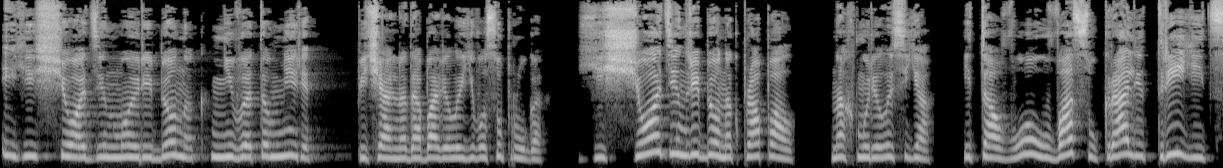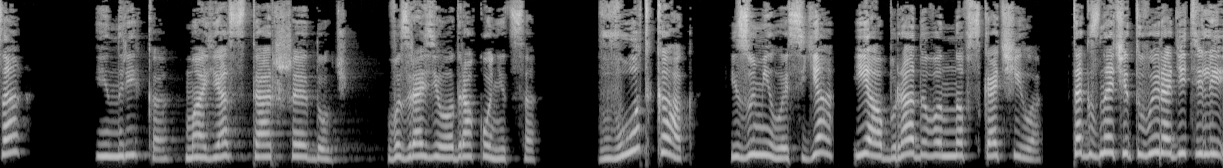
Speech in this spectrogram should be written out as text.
«И еще один мой ребенок не в этом мире», печально добавила его супруга. Еще один ребенок пропал, нахмурилась я. И того у вас украли три яйца? Инрика, моя старшая дочь, возразила драконица. Вот как? Изумилась я и обрадованно вскочила. Так значит, вы родители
